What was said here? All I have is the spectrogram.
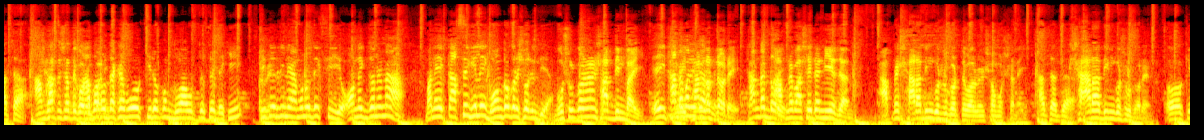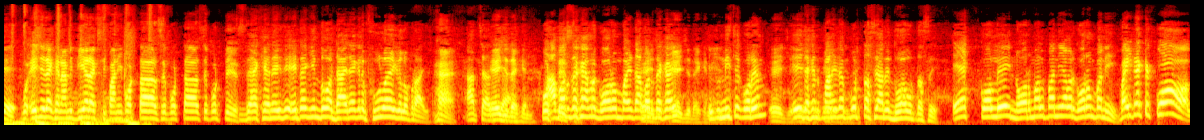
আচ্ছা আমরা সাথে সাথে আবারও। দেখাবো কীরকম ধোয়া উঠতেছে দেখি। শীতের দিনে এমনও দেখছি অনেক জনে না মানে কাছে গেলেই গন্ধ করে শরীর দিয়া। গোসল করেন সাত দিন ভাই। এই ঠান্ডা ঠান্ডার? ডরে ঠান্ডার ডরে? আপনার বাসায় এটা নিয়ে যান। আপনি সারাদিন গোসল করতে পারবেন সমস্যা নেই। আচ্ছা আচ্ছা। সারাদিন গোসল করেন। ওকে। এই যে দেখেন আমি দিয়ে রাখছি পানি পড়তা আছে পড়তা আছে পড়তে দেখেন এই যে এটা কিন্তু ডায়রিয়া গেলে ফুল হয়ে গেল প্রায়। হ্যাঁ আচ্ছা এই যে আচ্ছা। দেখেন আবার। দেখাই আমরা গরম পানিটা আবার দেখাই। এই যে দেখেন, একটু নিচে করেন। এই দেখেন পানিটা পড়তাছে আরে ধোয়া উঠতাছে। এক কলে নরমাল পানি আবার গরম পানি। ভাই এটা একটা কল।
